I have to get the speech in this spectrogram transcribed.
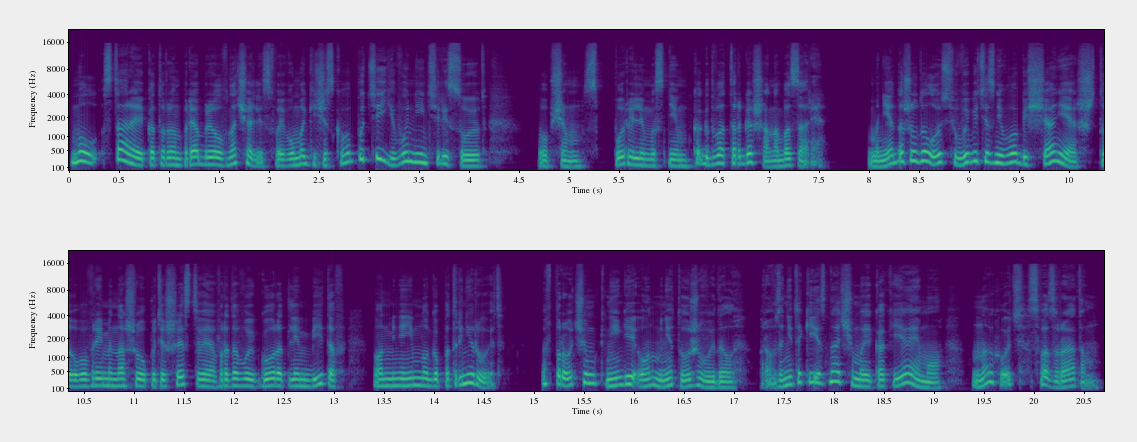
Мол, старые, которые он приобрел в начале своего магического пути, его не интересуют. В общем, спорили мы с ним, как два торгаша на базаре. Мне даже удалось выбить из него обещание, что во время нашего путешествия в родовой город Лимбитов он меня немного потренирует. Впрочем, книги он мне тоже выдал. Правда, не такие значимые, как я ему, но хоть с возвратом.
